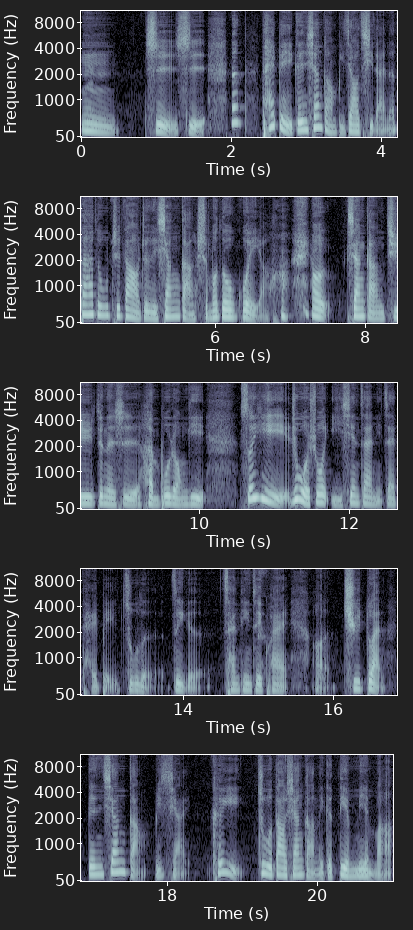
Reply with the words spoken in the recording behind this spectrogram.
嗯，是是。那台北跟香港比较起来呢？大家都知道这个香港什么都贵啊，要香港居真的是很不容易。所以，如果说以现在你在台北租的这个餐厅这块啊区段，跟香港比起来，可以住到香港的一个店面吗？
